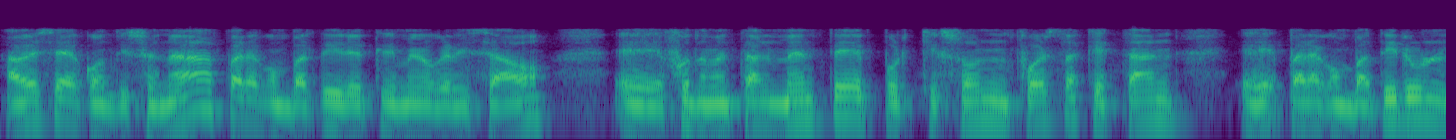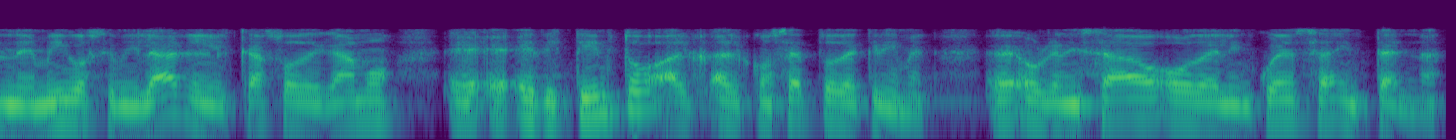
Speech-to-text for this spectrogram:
a veces acondicionadas para combatir el crimen organizado, eh, fundamentalmente porque son fuerzas que están eh, para combatir un enemigo similar, en el caso, digamos, eh, es distinto al, concepto de crimen organizado o delincuencia interna.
